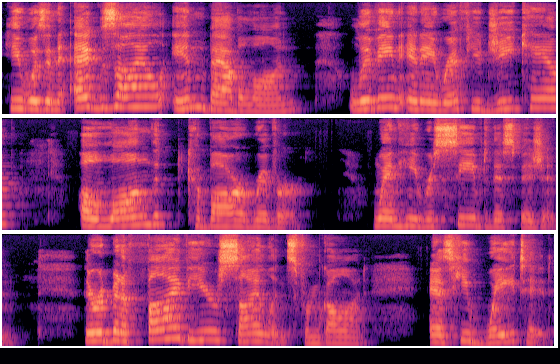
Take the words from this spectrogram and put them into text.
He was an exile in Babylon, living in a refugee camp along the Kebar River when he received this vision. There had been a five year silence from God as he waited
